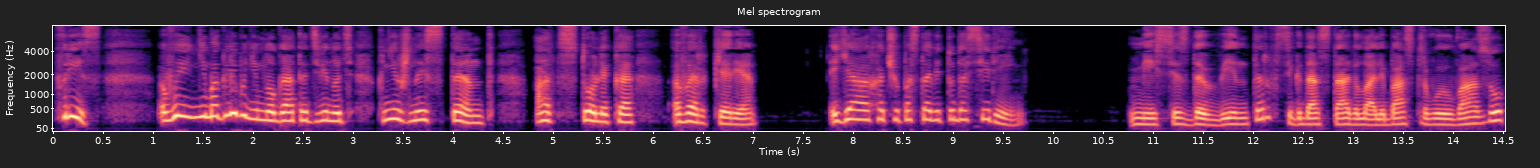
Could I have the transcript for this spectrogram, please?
«Фрис, вы не могли бы немного отодвинуть книжный стенд от столика в Эркере? Я хочу поставить туда сирень». Миссис де Винтер всегда ставила алебастровую вазу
